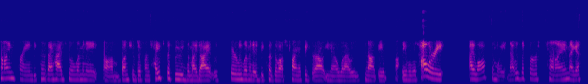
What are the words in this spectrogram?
time frame, because I had to eliminate um, a bunch of different types of foods and my diet was fairly limited because of us trying to figure out, you know, what I was not able to tolerate, I lost some weight. And that was the first time, I guess,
